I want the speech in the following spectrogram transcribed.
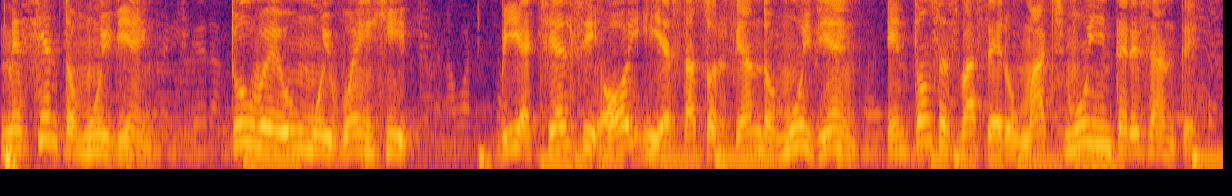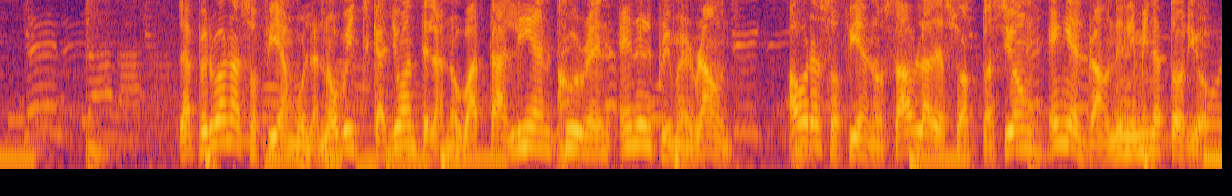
Me siento muy bien. Tuve un muy buen hit. Vi a Chelsea hoy y está surfeando muy bien. Entonces va a ser un match muy interesante. La peruana Sofía Mulanovic cayó ante la novata Lian Curran en el primer round. Ahora Sofía nos habla de su actuación en el round eliminatorio.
